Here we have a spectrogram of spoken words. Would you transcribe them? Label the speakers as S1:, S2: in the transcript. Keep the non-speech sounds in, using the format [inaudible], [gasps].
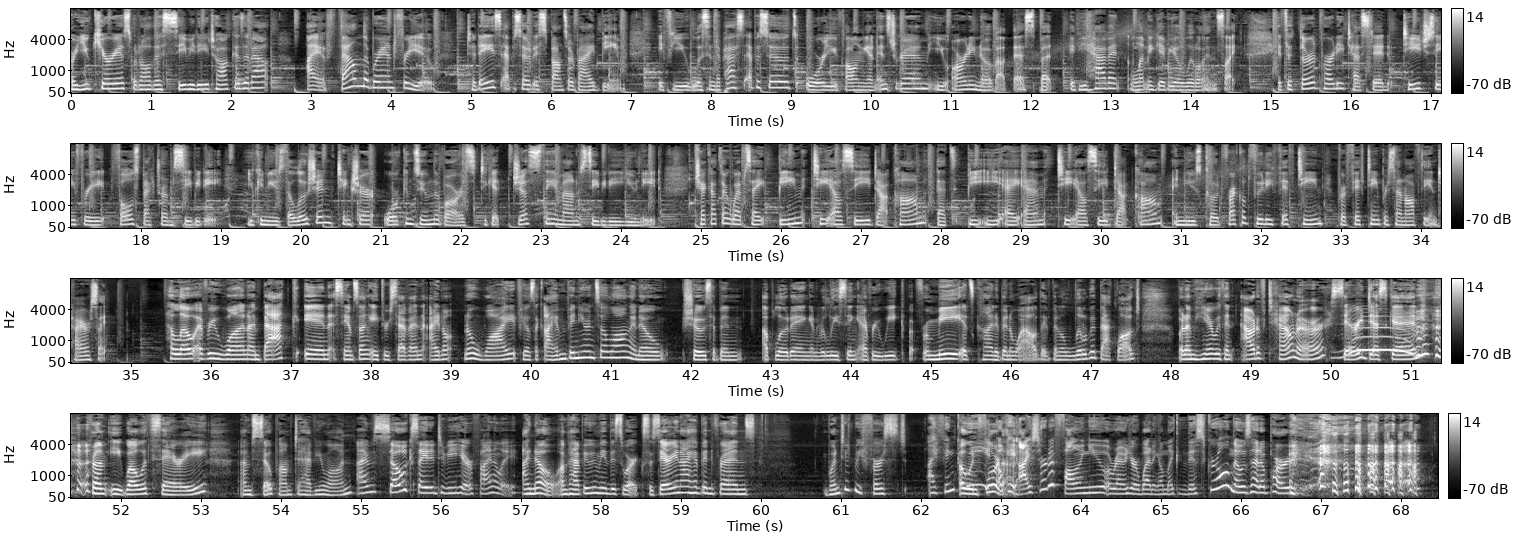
S1: Are you curious what all this CBD talk is about? I have found the brand for you. Today's episode is sponsored by Beam. If you listen to past episodes or you follow me on Instagram, you already know about this, but if you haven't, let me give you a little insight. It's a third party tested, THC free, full spectrum CBD. You can use the lotion, tincture, or consume the bars to get just the amount of CBD you need. Check out their website, beamtlc.com. That's B E A M T L C.com and use code FreckledFoodie15 for 15% off the entire site. Hello, everyone. I'm back in Samsung 837. I don't know why it feels like I haven't been here in so long. I know shows have been uploading and releasing every week, but for me, it's kind of been a while. They've been a little bit backlogged, but I'm here with an out of towner, Sari Diskin from Eat Well with Sari. I'm so pumped to have you on.
S2: I'm so excited to be here finally.
S1: I know. I'm happy we made this work. So, Sari and I have been friends. When did we first?
S2: I think.
S1: Oh,
S2: we,
S1: in Florida.
S2: Okay, I started following you around your wedding. I'm like, this girl knows how to party. [laughs] [laughs]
